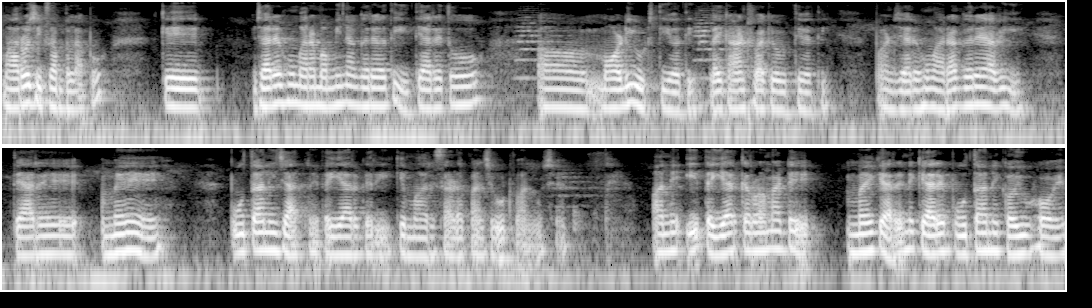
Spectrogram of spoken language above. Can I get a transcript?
મારો જ એક્ઝામ્પલ આપું કે જ્યારે હું મારા મમ્મીના ઘરે હતી ત્યારે તો મોડી ઉઠતી હતી, લાઈક આઠ વાગે ઉઠતી હતી. પણ જ્યારે હું મારા ઘરે આવી, ત્યારે મેં પોતાની જાતને તૈયાર કરી કે મારે સાડા પાંચે ઉઠવાનું છે. અને એ તૈયાર કરવા માટે મેં ક્યારે ને ક્યારે પોતાને કહ્યું હોય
